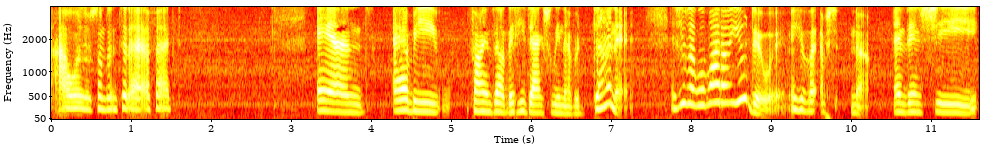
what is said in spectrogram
hours or something to that effect. And Abby finds out that he's actually never done it. And she's like, Well, why don't you do it? And he's like, No. And then she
